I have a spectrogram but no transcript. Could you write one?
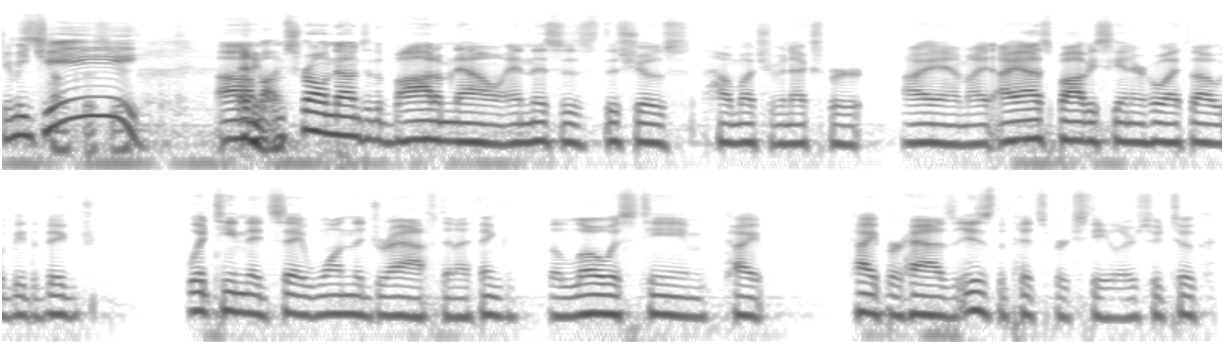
Jimmy G. Um, Anyway. I'm scrolling down to the bottom now, and this is this shows how much of an expert I am. I, I asked Bobby Skinner who I thought would be the big, what team they'd say won the draft, and I think the lowest team Kuip, Kiper has is the Pittsburgh Steelers, who took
